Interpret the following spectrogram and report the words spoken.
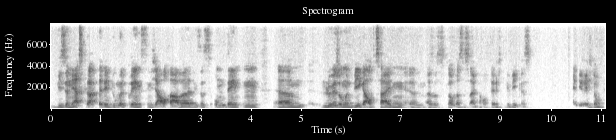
Visionärscharakter, den du mitbringst, den ich auch habe, dieses Umdenken, ähm, Lösungen und Wege aufzeigen. Ähm, also ich glaube, dass es einfach auch der richtige Weg ist in die Richtung.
